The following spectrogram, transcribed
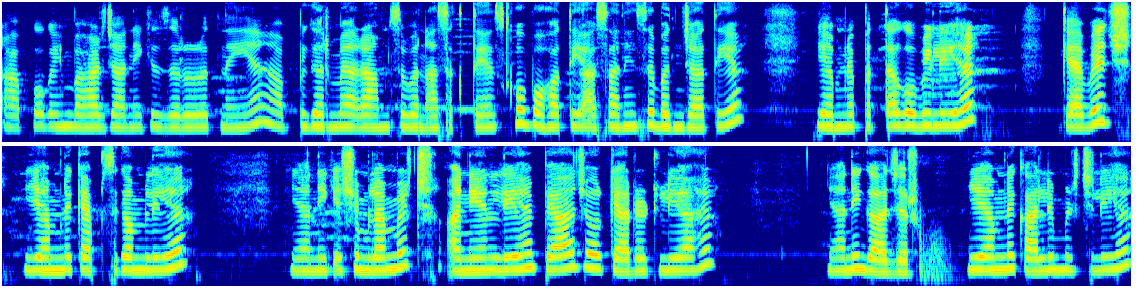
आपको कहीं बाहर जाने की ज़रूरत नहीं है, आप भी घर में आराम से बना सकते हैं। इसको बहुत ही आसानी से बन जाती है। ये हमने पत्ता गोभी ली है, कैबेज, ये हमने कैप्सिकम ली है, यानी कि शिमला मिर्च, अनियन लिए हैं, प्याज और कैरेट लिया है, यानी गाजर। ये हमने काली मिर्च ली है,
